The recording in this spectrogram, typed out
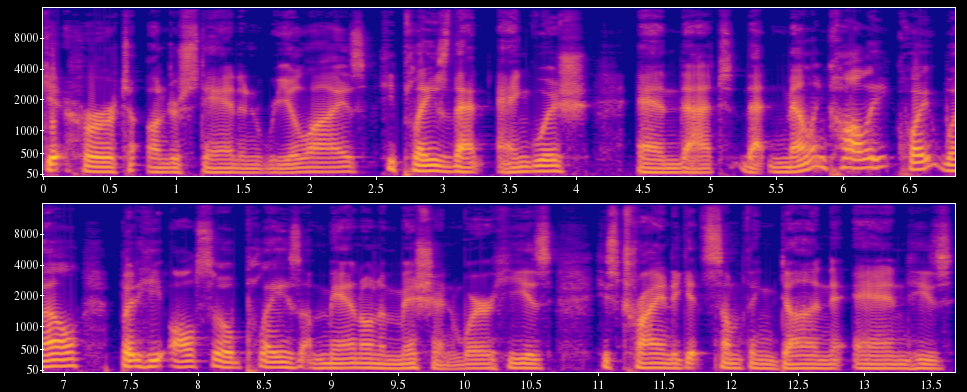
get her to understand and realize. He plays that anguish and that that melancholy quite well but he also plays a man on a mission where he is he's trying to get something done and he's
